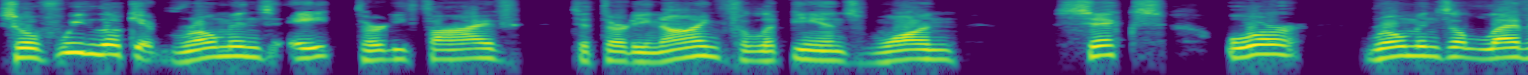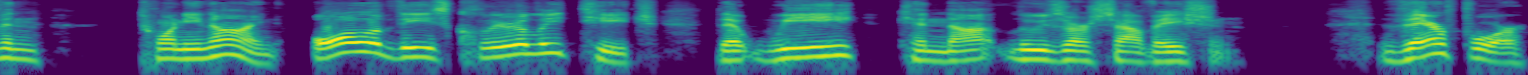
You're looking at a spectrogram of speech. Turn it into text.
So if we look at Romans 8 35 to 39, Philippians 1 6, or Romans 11 29, all of these clearly teach that we cannot lose our salvation. Therefore,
